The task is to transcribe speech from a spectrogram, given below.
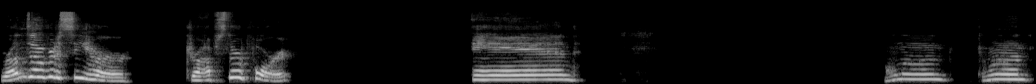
runs over to see her drops the report and hold on come on.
